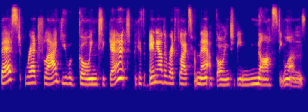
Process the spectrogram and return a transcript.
best red flag you are going to get because any other red flags from there are going to be nasty ones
